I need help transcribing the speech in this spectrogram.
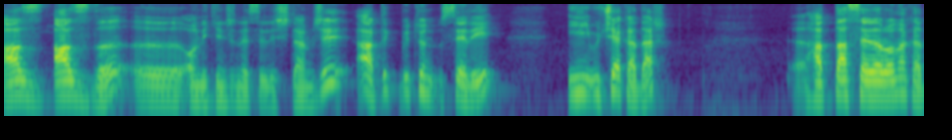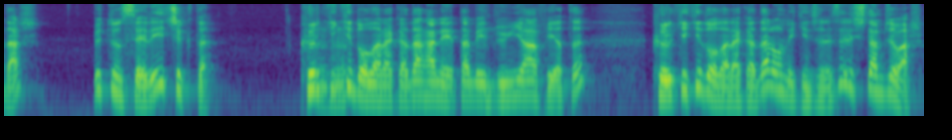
az azdı e, 12. nesil işlemci. Artık bütün seri i3'e kadar e, hatta Celeron'a kadar bütün seri çıktı. 42 dolara kadar hani tabii dünya fiyatı 42 dolara kadar 12. nesil işlemci var.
